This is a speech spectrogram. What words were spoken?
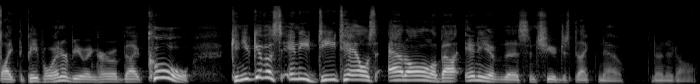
like the people interviewing her would be like, cool, can you give us any details at all about any of this? And she would just be like, no, none at all,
